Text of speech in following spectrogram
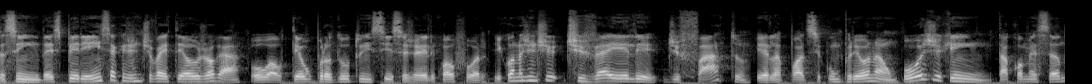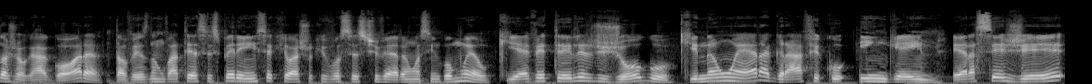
assim, da experiência que a gente vai ter ao jogar ou ao ter o produto em si, seja ele qual for. E quando a gente tiver ele de fato, ela pode se cumprir ou não. Hoje quem tá começando a jogar agora, talvez não vá ter essa experiência que eu acho que vocês tiveram assim como eu, que é ver trailer de jogo que não era gráfico in-game, era CG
